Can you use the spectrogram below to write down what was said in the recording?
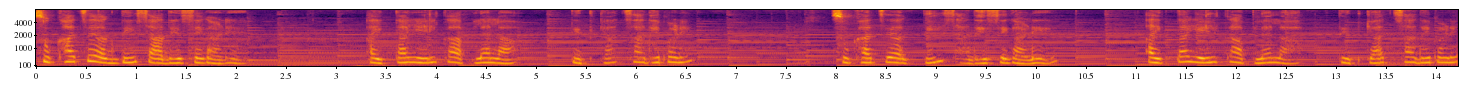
सुखाचे अगदी साधेसे गाणे. ऐकता येईल का आपल्याला तितक्याच साधेपणे? सुखाचे अगदी साधेसे गाणे. ऐकता येईल का आपल्याला तितक्याच साधेपणे?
